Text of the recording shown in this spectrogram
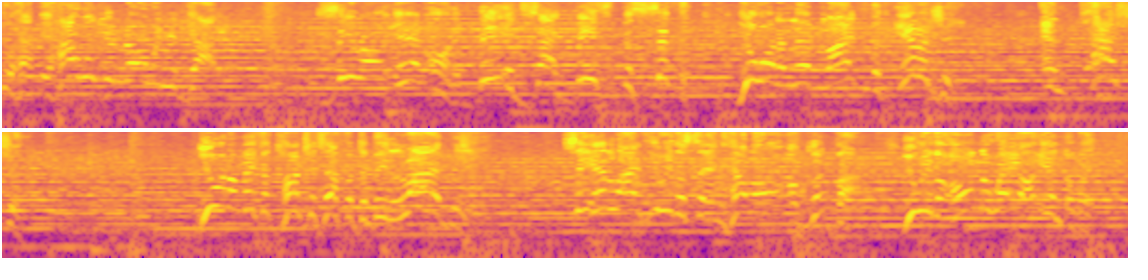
you happy? How will you know when you got it? Zero in on it. Be exact. Be specific. You want to live life with energy and passion. A conscious effort to be lively. See, in life, you either saying hello or goodbye. You either on the way or in the way.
